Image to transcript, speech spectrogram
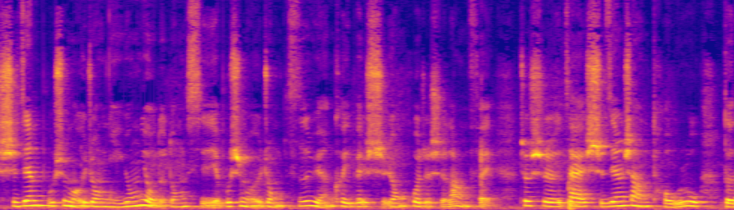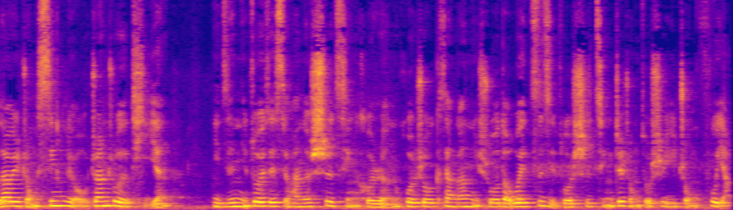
时间不是某一种你拥有的东西，也不是某一种资源可以被使用或者是浪费，就是在时间上投入，得到一种心流、专注的体验。以及你做一些喜欢的事情和人，或者说像刚刚你说的为自己做事情，这种就是一种富养。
